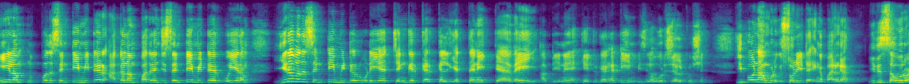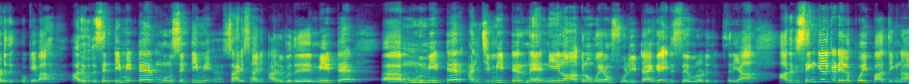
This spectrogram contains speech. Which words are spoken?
நீளம் முப்பது சென்டிமீட்டர் அகலம் பதினஞ்சு சென்டிமீட்டர் உயரம் இருபது சென்டிமீட்டர் உடைய செங்கற்கற்கள் எத்தனை தேவை? அப்படின்னு கேட்டிருக்காங்க டிஎன்பிசியில் ஒரிஜினல் கொஷின் இப்போ நான் உங்களுக்கு சொல்லிட்டேன். எங்கே பாருங்க. இது சவுரோடது. ஓகேவா அறுபது சென்டிமீட்டர் மூணு சென்டிமீ சாரி சாரி அறுபது மீட்டர் மூணு மீட்டர் அஞ்சு மீட்டர்னு நீளம் அகலம் உயரம் சொல்லிட்டாங்க. இது செவரோடது. சரியா? அதுக்கு செங்கல் கடையில் போய் பார்த்தீங்கன்னா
